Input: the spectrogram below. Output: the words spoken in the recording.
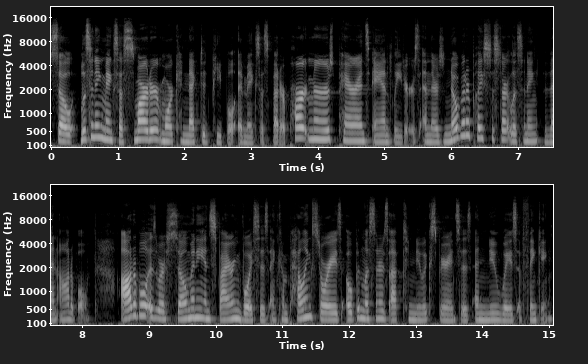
So, listening makes us smarter, more connected people. It makes us better partners, parents, and leaders. And there's no better place to start listening than Audible. Audible is where so many inspiring voices and compelling stories open listeners up to new experiences and new ways of thinking.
